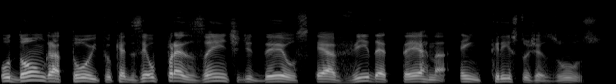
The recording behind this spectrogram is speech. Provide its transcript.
O dom gratuito quer dizer o presente de Deus é a vida eterna em Cristo Jesus.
